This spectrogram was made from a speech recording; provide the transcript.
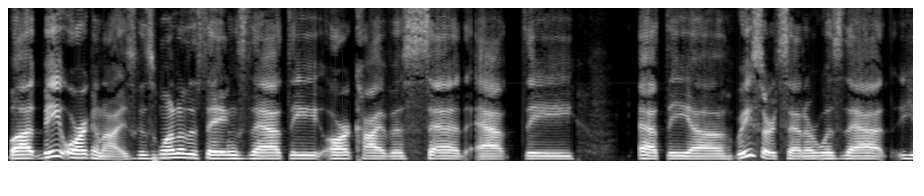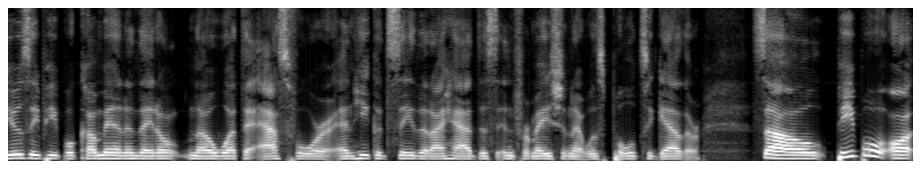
But be organized because one of the things that the archivist said at the at the uh, research center was that usually people come in and they don't know what to ask for, and he could see that I had this information that was pulled together. So people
